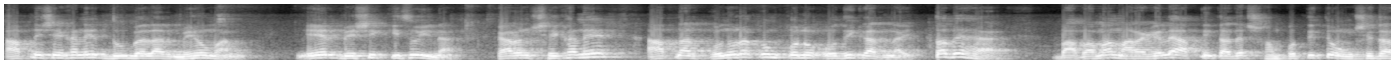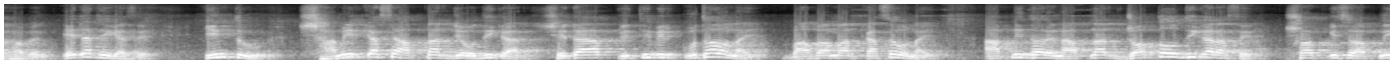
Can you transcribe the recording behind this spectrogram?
আপনি সেখানে দুবেলার মেহমান। এর বেশি কিছুই না। কারণ সেখানে আপনার কোনো রকম কোনো অধিকার নাই। তবে হ্যাঁ বাবা মা মারা গেলে আপনি তাদের সম্পত্তিতে অংশীদার হবেন। এটা ঠিক আছে। কিন্তু স্বামীর কাছে আপনার যে অধিকার, সেটা পৃথিবীর কোথাও নাই, বাবা মার কাছেও নাই। আপনি ধরেন আপনার যত অধিকার আছে সব কিছু আপনি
